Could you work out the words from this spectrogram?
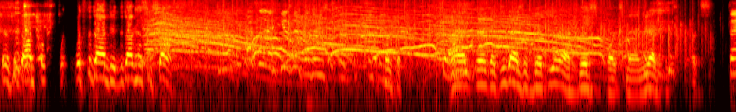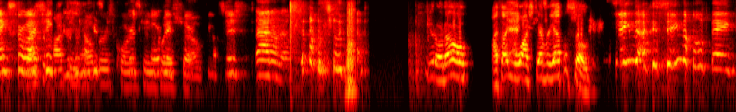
There's the dog. What's the dog do? The dog has some socks. No, he has a- he has my brother's Perfect. stuff. All right, very good. You guys are good. You're a good sports man. You're a good sports. Thanks for Thanks for watching. watching Helper's Quarantine Quiz Show. I don't know. That was really bad. You don't know. I thought you watched every episode. Saying that, I was saying the whole thing,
